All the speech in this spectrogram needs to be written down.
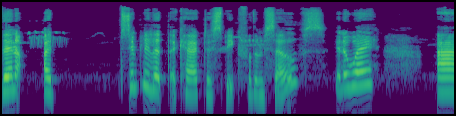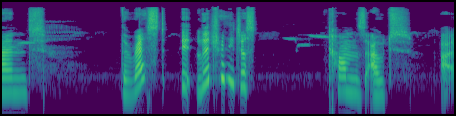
Then I simply let the characters speak for themselves in a way, and the rest it literally just comes out. I,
